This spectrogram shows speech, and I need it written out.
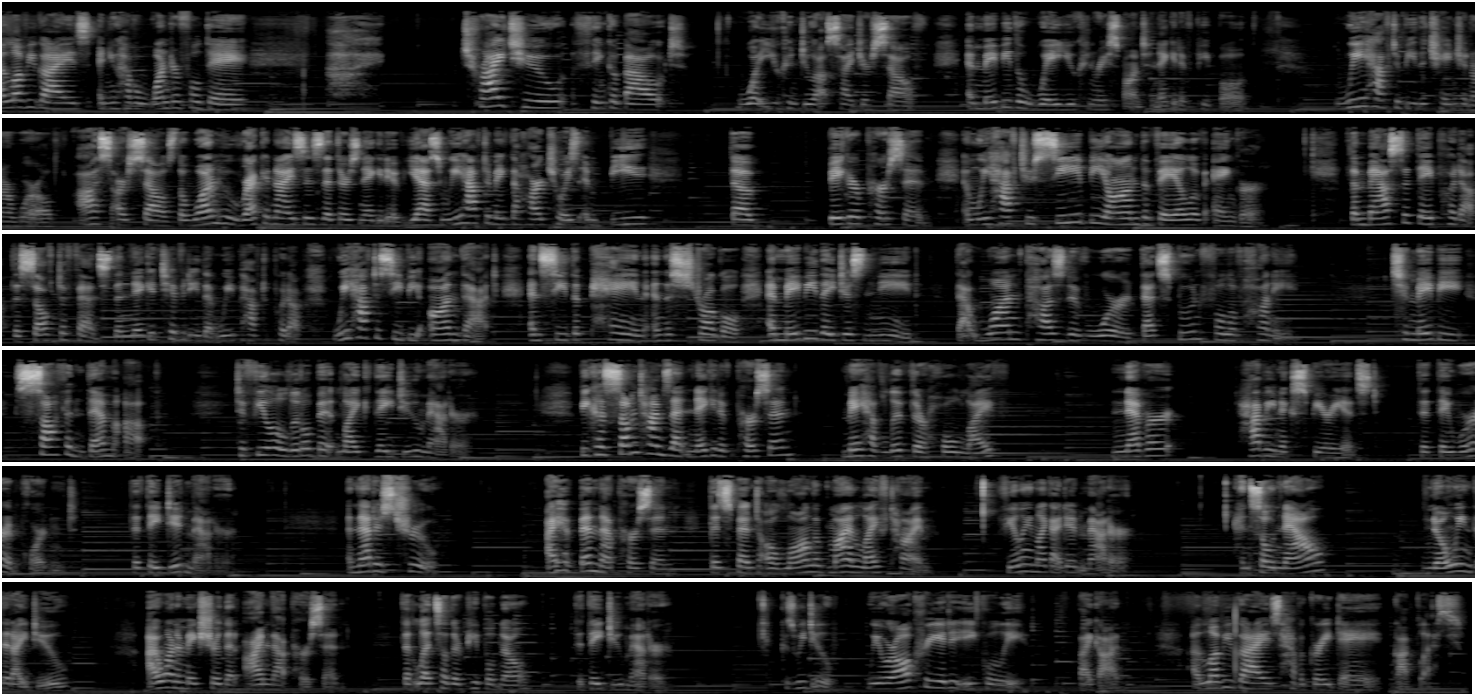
I love you guys, and you have a wonderful day. Try to think about what you can do outside yourself and maybe the way you can respond to negative people we have to be the change in our world, us ourselves, the one who recognizes that there's negative. Yes, we have to make the hard choice and be the bigger person, and we have to see beyond the veil of anger. The mask that they put up, the self defense, the negativity that we have to put up, we have to see beyond that and see the pain and the struggle. And maybe they just need that one positive word, that spoonful of honey to maybe soften them up, to feel a little bit like they do matter. Because sometimes that negative person may have lived their whole life never having experienced that they were important, that they did matter. And that is true. I have been that person that spent a long of my lifetime feeling like I didn't matter. And so now knowing that I do, I want to make sure that I'm that person that lets other people know that they do matter. Because we do. We were all created equally by God. I love you guys. Have a great day. God bless.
